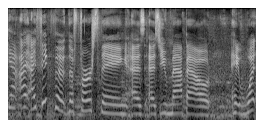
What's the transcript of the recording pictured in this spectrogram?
yeah. I, I think the the first thing as as you map out hey, what,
